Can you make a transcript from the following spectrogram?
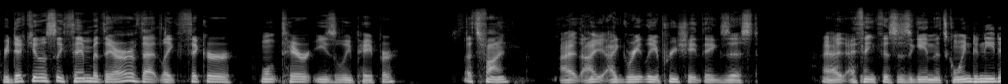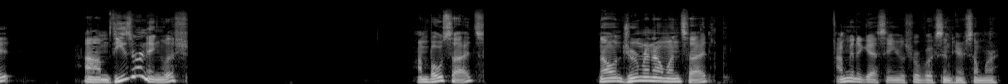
ridiculously thin, but they are of that like thicker, won't tear easily paper. That's fine. I, I, I greatly appreciate they exist. I, I think this is a game that's going to need it. Um, these are in English on both sides. No, German on one side. I'm going to guess English rulebooks in here somewhere.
